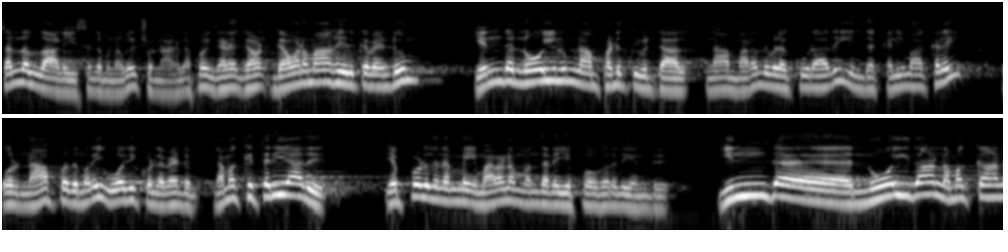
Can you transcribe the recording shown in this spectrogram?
சல்லல்லா அலி செல்லம் அவர்கள் சொன்னார்கள். அப்போ கவன- கவனமாக இருக்க வேண்டும். எந்த நோயிலும் நாம் படுத்துவிட்டால் நாம் மறந்துவிடக்கூடாது. இந்த களிமாக்களை ஒரு நாற்பது முறை ஓதிக்கொள்ள வேண்டும். நமக்கு தெரியாது. எப்பொழுது நம்மை மரணம் வந்தடைய போகிறது என்று. இந்த நோய்தான் நமக்கான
